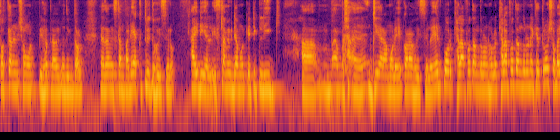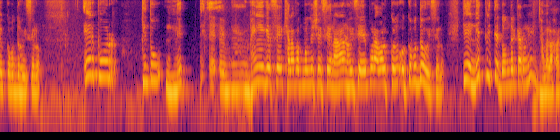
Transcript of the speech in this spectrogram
তৎকালীন সময় বৃহৎ রাজনৈতিক দল নেজাম ইসলাম পার্টি একত্রিত হয়েছিল। আইডিয়াল ইসলামিক ডেমোক্রেটিক লীগ জিয়ার আমলে করা হয়েছিল। এরপর খেলাফত আন্দোলন হলো। খেলাফত আন্দোলনের ক্ষেত্রেও সবাই ঐক্যবদ্ধ হয়েছিল। এরপর কিন্তু ভেঙে গেছে, খেলাফত মজলিস হয়েছে, নানান হয়েছে, এরপর আবার ঐক্য- ঐক্যবদ্ধ হয়েছিল। কিন্তু এই নেতৃত্বের দ্বন্দ্বের কারণে ঝামেলা হয়।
